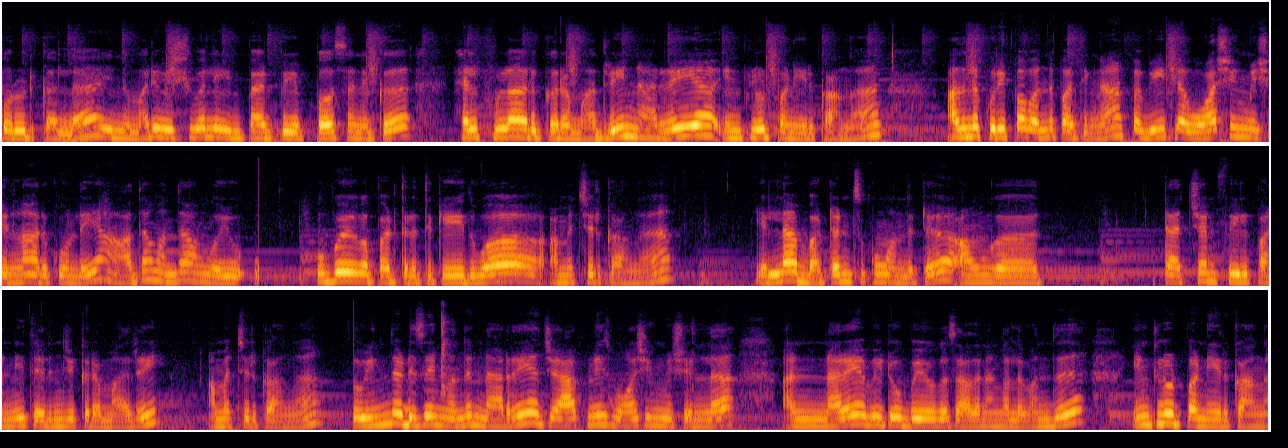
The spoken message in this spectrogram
பொருட்களில் இந்த மாதிரி விஷுவலி இம்பேர்ட் பர்சனுக்கு ஹெல்ப்ஃபுல்லாக இருக்கிற மாதிரி நிறைய இன்க்ளூட் பண்ணியிருக்காங்க. அதில் குறிப்பாக வந்து பார்த்திங்கன்னா இப்போ வீட்டில் வாஷிங் மிஷின்லாம் இருக்கும் இல்லையா? அதை வந்து அவங்க உபயோகப்படுத்துறதுக்கு ஏதுவாக அமைச்சிருக்காங்க. எல்லா பட்டன்ஸுக்கும் வந்துட்டு அவங்க டச் அண்ட் ஃபீல் பண்ணி தெரிஞ்சுக்கிற மாதிரி அமைச்சிருக்காங்க. ஸோ இந்த டிசைன் வந்து நிறைய ஜாப்பனீஸ் வாஷிங் மிஷினில் அண்ட் நிறைய வீட்டு உபயோக சாதனங்களில் வந்து இன்க்ளூட் பண்ணியிருக்காங்க.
